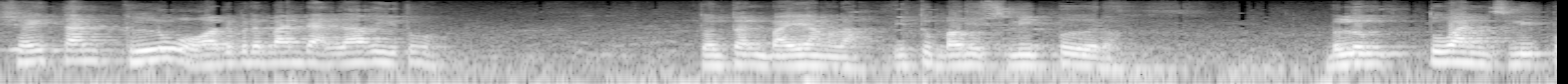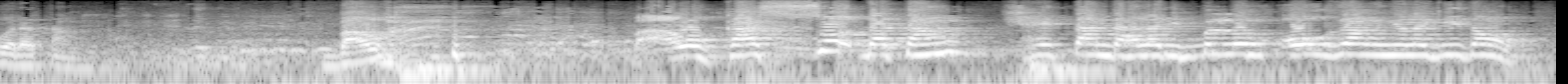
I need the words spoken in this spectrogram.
Syaitan keluar daripada badan lari tu. Tuan-tuan bayanglah Itu baru slipper tau. Belum tuan slipper datang. Bau Bau kasut datang Syaitan dah lari. Belum orangnya lagi tau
